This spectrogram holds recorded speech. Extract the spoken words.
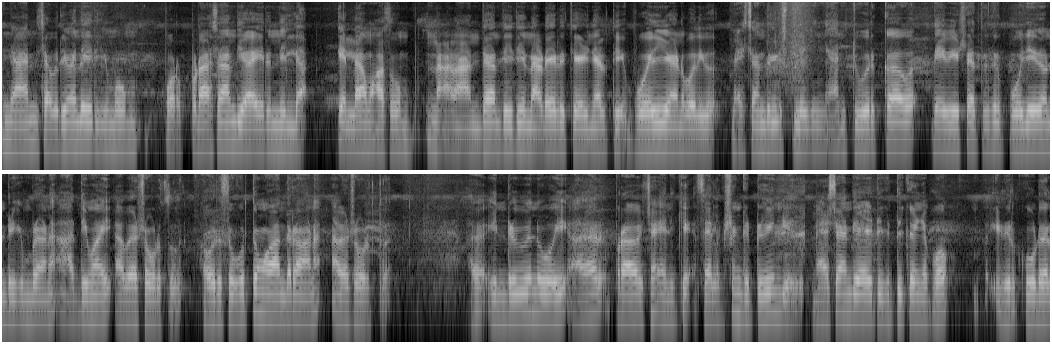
ഞാൻ ശബരിമല പുറപ്പെടാൻ പുറപ്പെടാശാന്തി ആയിരുന്നില്ല. എല്ലാ മാസവും അഞ്ചാം തീയതി നടയെടുത്ത് കഴിഞ്ഞാൽ പൂജയാണ് പതിവ്. മേശാന്തി ലിസ്റ്റിലേക്ക് ഞാൻ ചൂരക്കാവ് ദേവീക്ഷേത്രത്തിൽ പൂജ ചെയ്തുകൊണ്ടിരിക്കുമ്പോഴാണ് ആദ്യമായി അപേക്ഷ കൊടുത്തത്. ഒരു സുഹൃത്ത് മുഖാന്തരമാണ് അപേക്ഷ കൊടുത്തത്. അത് ഇന്റർവ്യൂവിന് പോയി ആ പ്രാവശ്യം എനിക്ക് സെലക്ഷൻ കിട്ടുകയും ചെയ്തു. മേശാന്തിയായിട്ട് കിട്ടിക്കഴിഞ്ഞപ്പോൾ ഇതിൽ കൂടുതൽ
